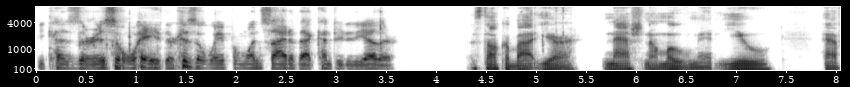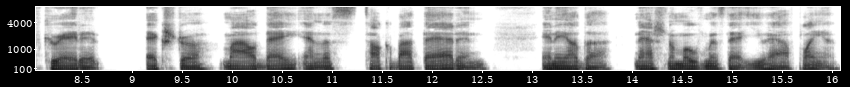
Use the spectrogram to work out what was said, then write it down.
because there is a way there is a way from one side of that country to the other. Let's talk about your national movement. You have created Extra Mile Day, and let's talk about that and any other national movements that you have planned.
